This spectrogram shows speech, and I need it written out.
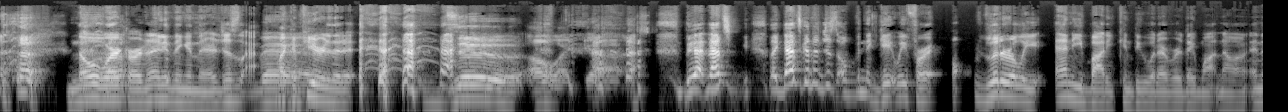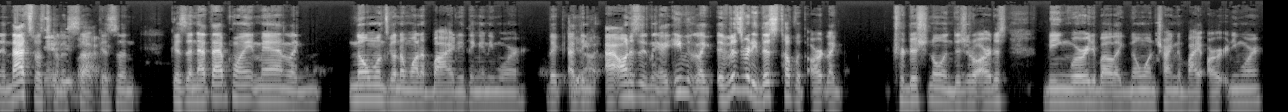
no work or anything in there. Just uh, Man. my computer did it. Dude, oh my gosh. That, that's like that's gonna just open the gateway for uh, literally anybody can do whatever they want now. And then that's what's anybody. gonna suck. Cause then because then at that point, man, like no one's gonna want to buy anything anymore. Like I yeah. think I honestly think like even like if it's already this tough with art, like traditional and digital artists being worried about like no one trying to buy art anymore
